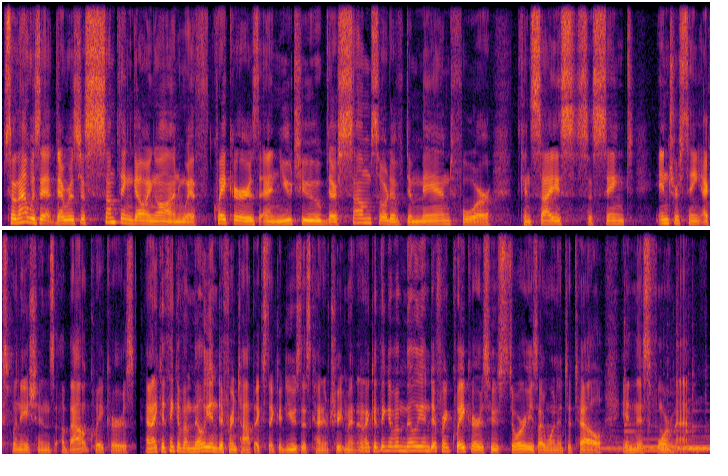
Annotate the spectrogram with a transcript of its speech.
So that was it. There was just something going on with Quakers and YouTube. There's some sort of demand for concise, succinct, interesting explanations about Quakers. And I could think of a million different topics that could use this kind of treatment. And I could think of a million different Quakers whose stories I wanted to tell in this format.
